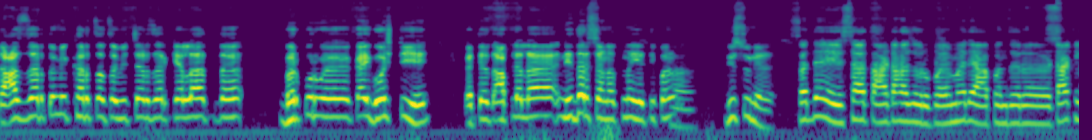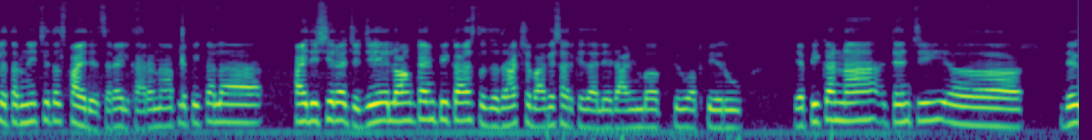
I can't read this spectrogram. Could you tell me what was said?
तर आज जर तुम्ही खर्चाचा विचार जर केला तर भरपूर काही गोष्टी आहे का त्यात आपल्याला निदर्शनात नाही ती पण. दिसून येत. सध्या हे सात आठ हजार रुपयामध्ये आपण जर टाकलं तर निश्चितच फायद्याचं राहील कारण आपल्या पिकाला फायदेशीरच आहे. जे लॉंग टाइम पिकं असतं जर द्राक्ष बागेसारखे झाले डाळिंब किंवा पेरू या पिकांना त्यांची दे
